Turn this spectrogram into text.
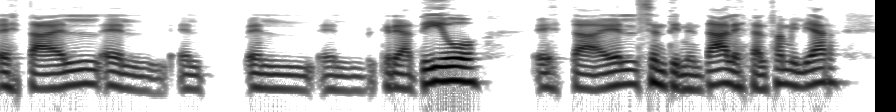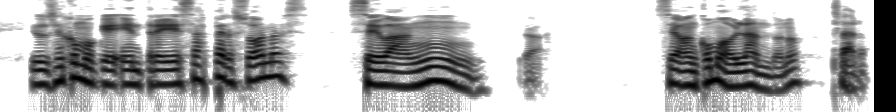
está el, el, el, el, creativo, está el sentimental, está el familiar. Entonces como que entre esas personas se van, se van como hablando, ¿no? Claro.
